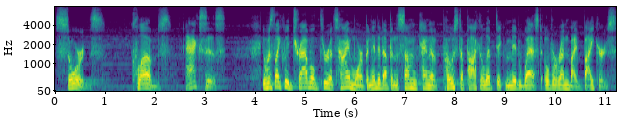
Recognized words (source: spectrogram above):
swords, clubs, axes. It was like we'd traveled through a time warp and ended up in some kind of post apocalyptic Midwest overrun by bikers.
